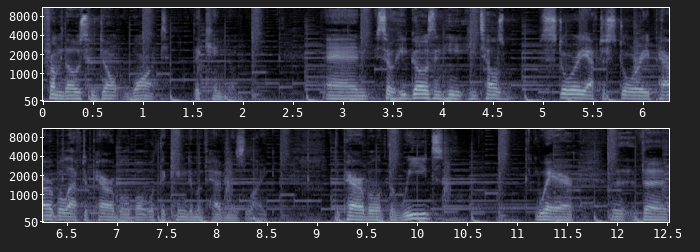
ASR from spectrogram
from those who don't want the kingdom. And so he goes and he, he tells story after story, parable after parable about what the kingdom of heaven is like. The parable of the weeds, where the, the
